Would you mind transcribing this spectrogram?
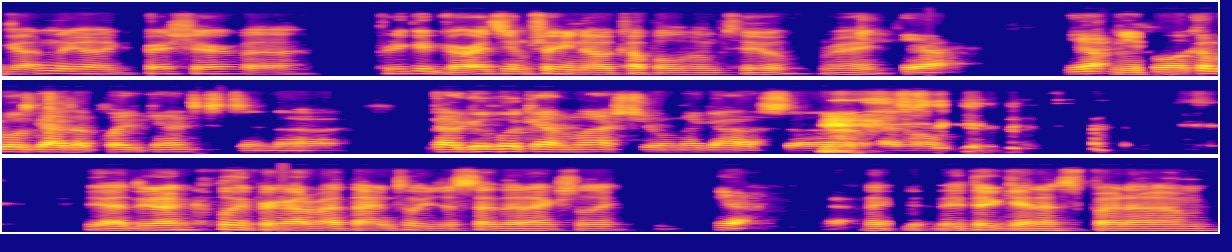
gotten a fair share of uh, pretty good guards. I'm sure you know a couple of them too, right? Yeah, yeah. You- well, a couple of those guys I played against, and uh, got a good look at them last year when they got us uh, at home. Yeah, dude, I completely forgot about that until you just said that. Actually, Yeah, they they did get us, but um,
